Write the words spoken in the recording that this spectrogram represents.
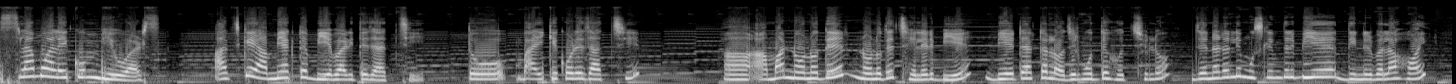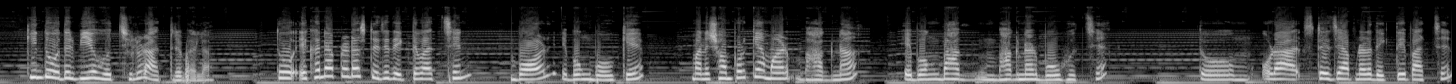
আসসালামু আলাইকুম ভিউয়ার্স। আজকে আমি একটা বিয়ে বাড়িতে যাচ্ছি। তো বাইকে করে যাচ্ছি। আমার ননদের ননদের ছেলের বিয়ে। বিয়েটা একটা লজের মধ্যে হচ্ছিল। জেনারেলি মুসলিমদের বিয়ে দিনের বেলা হয়, কিন্তু ওদের বিয়ে হচ্ছিল রাত্রেবেলা তো এখানে আপনারা স্টেজে দেখতে পাচ্ছেন বর এবং বউকে। মানে সম্পর্কে আমার ভাগনা এবং ভাগ, ভাগনার বউ হচ্ছে। তো ওরা স্টেজে আপনারা দেখতেই পাচ্ছেন।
